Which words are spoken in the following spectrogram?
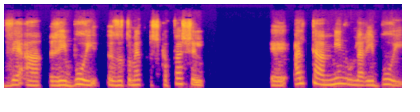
והריבוי, זאת אומרת, השקפה של אה, אל תאמינו לריבוי,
